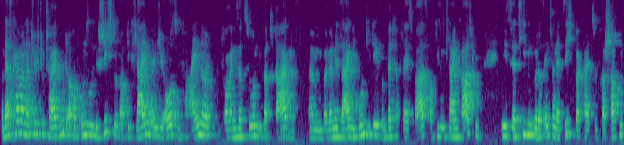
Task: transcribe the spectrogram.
Und das kann man natürlich total gut auch auf unsere Geschichte und auf die kleinen NGOs und Vereine und Organisationen übertragen. Ähm, weil wenn wir sagen, die Grundidee von Better Place war es, auf diesen kleinen Grassroots-Initiativen über das Internet Sichtbarkeit zu verschaffen,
